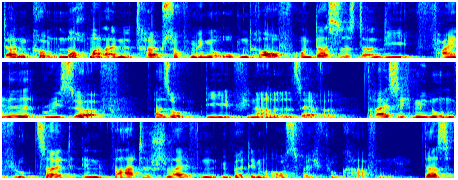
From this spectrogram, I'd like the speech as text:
Dann kommt nochmal eine Treibstoffmenge obendrauf und das ist dann die Final Reserve, also die finale Reserve. 30 Minuten Flugzeit in Warteschleifen über dem Ausweichflughafen. Das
